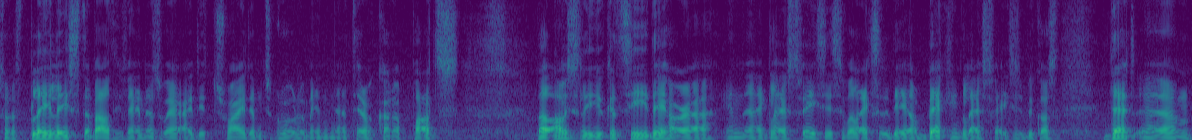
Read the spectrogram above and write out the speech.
sort of playlist about the Vandas where I did try them to grow them in uh, terracotta pots. Well, obviously you can see they are uh, in uh, glass vases. Well, actually they are back in glass vases because that um,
